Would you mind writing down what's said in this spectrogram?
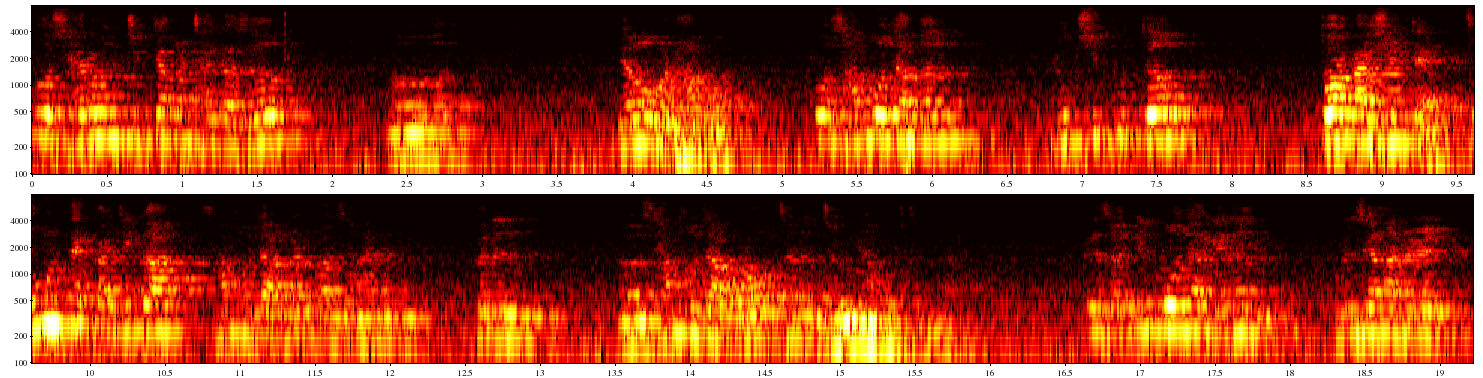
또 새로운 직장을 찾아서 어, 영업을 하고 또 삼모작은 60부터 돌아가실 때 죽을 때까지가 삼모작을 완성하는 그런 어, 삼모작으로 저는 정리하고 있습니다. 그래서 일모작에는 군생활을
